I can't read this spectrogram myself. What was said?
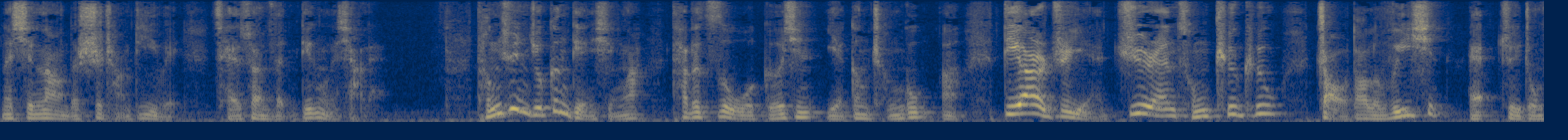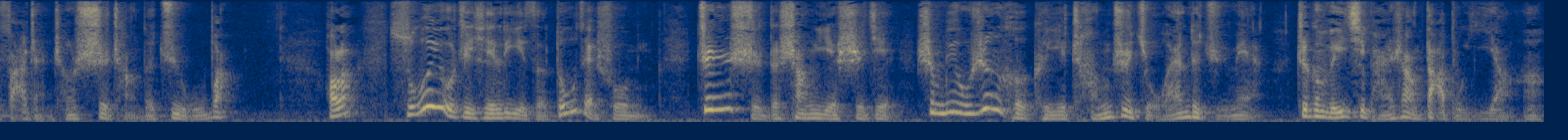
那新浪的市场地位才算稳定了下来。腾讯就更典型了，它的自我革新也更成功啊，第二只眼居然从 QQ 找到了微信，哎，最终发展成市场的巨无霸。好了，所有这些例子都在说明，真实的商业世界是没有任何可以长治久安的局面。这跟围棋盘上大不一样啊！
